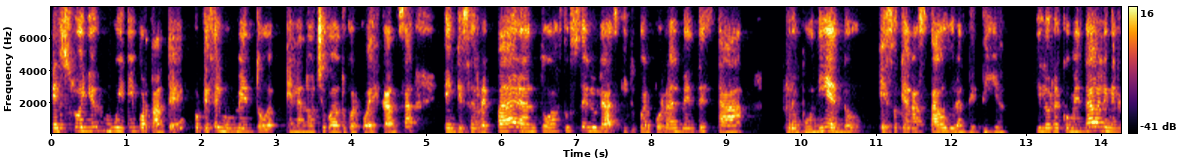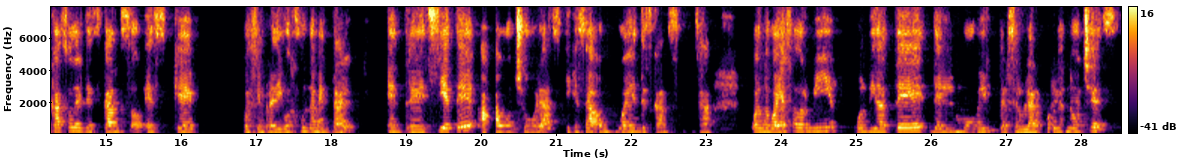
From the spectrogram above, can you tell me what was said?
el sueño es muy importante porque es el momento en la noche cuando tu cuerpo descansa en que se reparan todas tus células y tu cuerpo realmente está reponiendo eso que ha gastado durante el día. Y lo recomendable en el caso del descanso es que pues siempre digo, es fundamental entre 7 a 8 horas y que sea un buen descanso. O sea, cuando vayas a dormir, olvídate del móvil, del celular por las noches,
